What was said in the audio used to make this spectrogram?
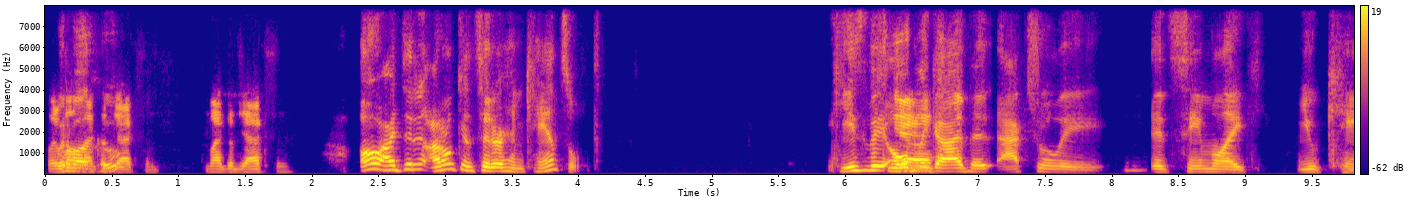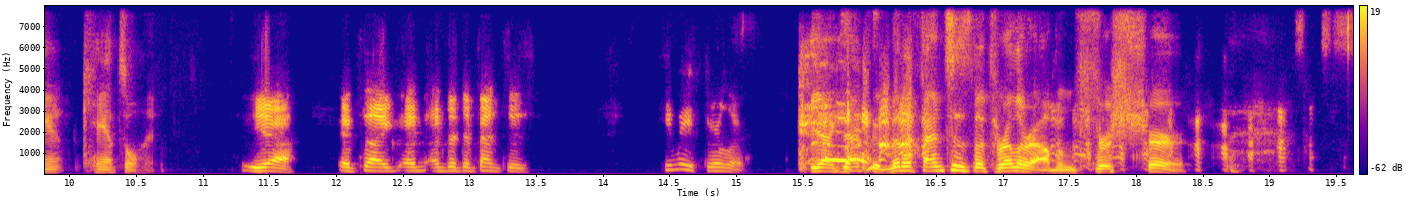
what, what about, Michael who? Jackson? Michael Jackson. Oh, I didn't. I don't consider him canceled. He's the Yeah. only guy that actually it seemed like you can't cancel him. Yeah, it's like, and, and the defense is, he made Thriller. Yeah, exactly. the Defense is the Thriller album for sure.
